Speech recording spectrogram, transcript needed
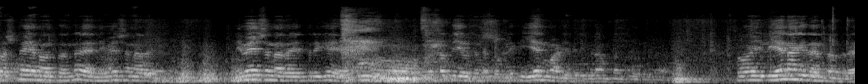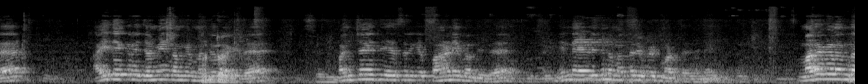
ಪ್ರಶ್ನೆ ಏನು ಅಂತಂದ್ರೆ ನಿವೇಶನ ನಿವೇಶನ ರೈತರಿಗೆ ವಸತಿ ಯೋಜನೆ ಕೊಡ್ಲಿಕ್ಕೆ ಏನ್ ಮಾಡಿದ್ರಿ ಗ್ರಾಮ ಪಂಚಾಯತ್ ಸೊ ಇಲ್ಲಿ ಏನಾಗಿದೆ ಅಂತಂದ್ರೆ ಐದು ಎಕರೆ ಜಮೀನು ನಮಗೆ ಮಂಜೂರಾಗಿದೆ. ಪಂಚಾಯತಿ ಹೆಸರಿಗೆ ಪಹಣಿ ಬಂದಿದೆ. ನಿನ್ನೆ ಹೇಳಿದ್ರೆ ಮತ್ತೆ ರಿಪೀಟ್ ಮಾಡ್ತಾ ಇದ್ದೀನಿ. ಮರಗಳನ್ನ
